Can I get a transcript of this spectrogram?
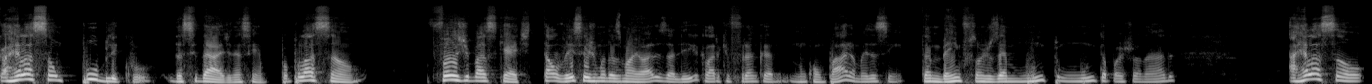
a relação público da cidade, né? Assim, a população, fãs de basquete, talvez seja uma das maiores da liga. Claro que Franca não compara, mas assim, também São José é muito, muito apaixonada. A relação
